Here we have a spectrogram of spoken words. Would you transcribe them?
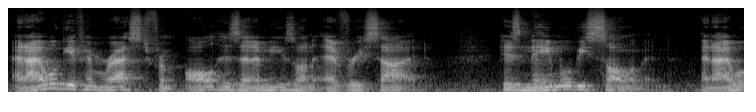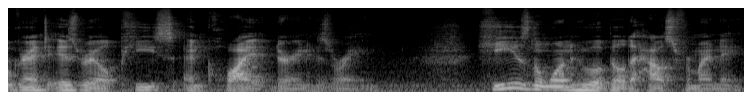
and I will give him rest from all his enemies on every side. His name will be Solomon and I will grant Israel peace and quiet during his reign. He is the one who will build a house for my name.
